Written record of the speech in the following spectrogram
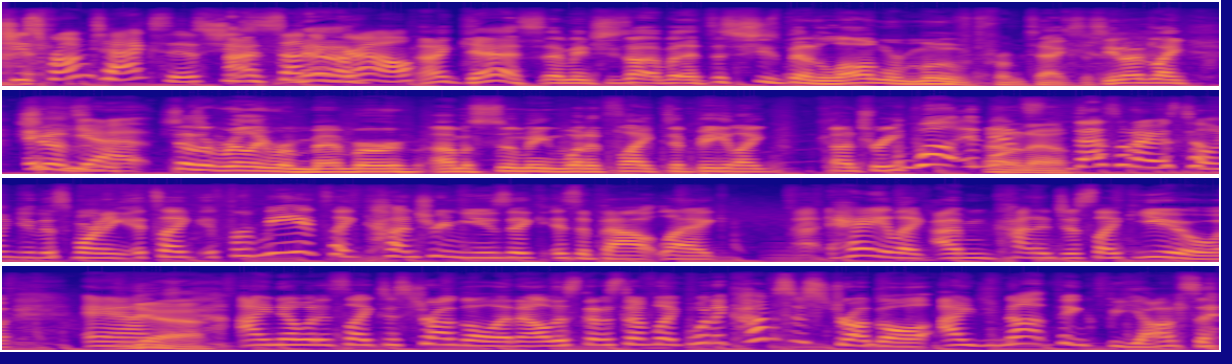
She's from Texas. She's I- a Southern yeah, girl. I guess. I mean, she's uh, she's been long removed from Texas. You know, like she uh, doesn't. Yeah. She doesn't really remember. I'm assuming what it's like to be like country. Well, and I don't that's, know. that's what I was telling you this morning. It's like for me, it's like country music is about like. Uh, hey, like I'm kind of just like you, and Yeah. I know what it's like to struggle and all this kind of stuff. Like when it comes to struggle, I do not think Beyonce.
